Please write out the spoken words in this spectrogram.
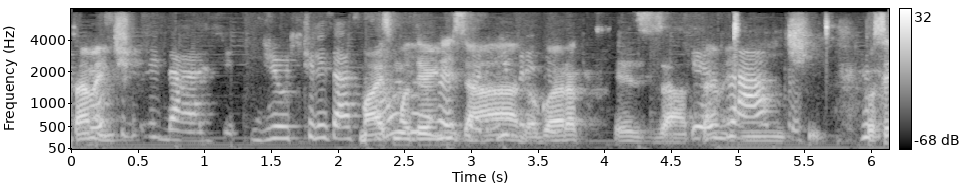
também a possibilidade de utilização mais modernizado agora exatamente. Exato. Você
